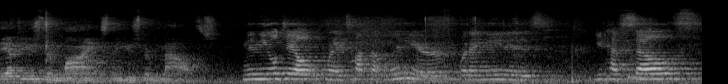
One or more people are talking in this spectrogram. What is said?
they have to use their minds and they use their mouths. And in the old jail, when I talk about linear, what I mean is you'd have cells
